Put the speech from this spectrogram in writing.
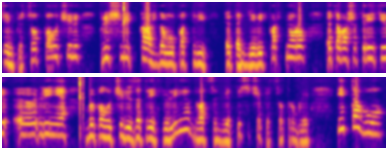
7 500 получили. Пришли каждому по 3, это 9 партнеров. Это ваша третья э, линия. Вы получили за третью линию 22 500 рублей. Итого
